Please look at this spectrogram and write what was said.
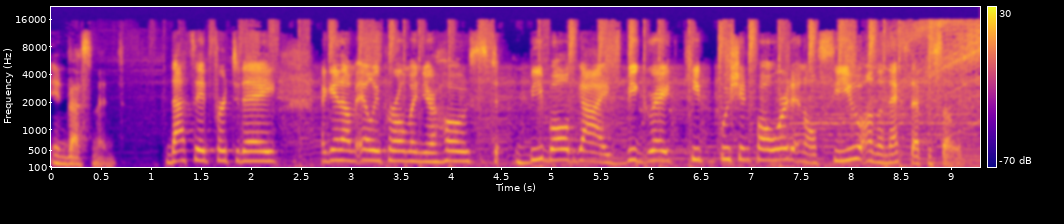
investment. That's it for today. Again, I'm Ellie Perlman, your host. Be bold, guys. Be great. Keep pushing forward, and I'll see you on the next episode.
